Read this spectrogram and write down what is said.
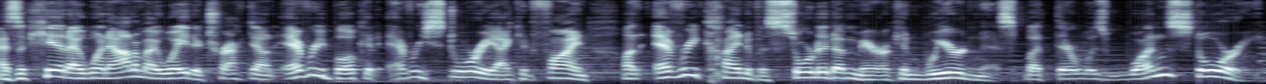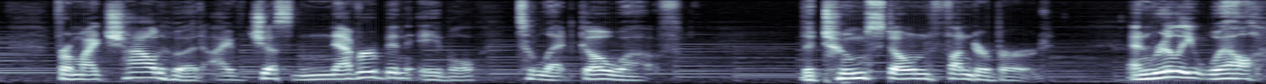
As a kid, I went out of my way to track down every book and every story I could find on every kind of assorted American weirdness, but there was one story from my childhood I've just never been able to let go of the Tombstone Thunderbird. And really, well,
